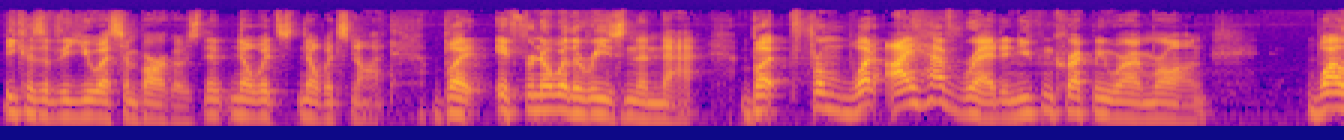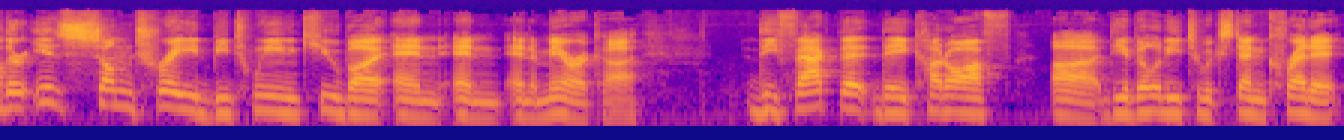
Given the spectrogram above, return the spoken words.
because of the U.S. embargoes. No, it's no, it's not. But if for no other reason than that. But from what I have read, and you can correct me where I'm wrong, while there is some trade between Cuba and and and America, the fact that they cut off uh, the ability to extend credit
